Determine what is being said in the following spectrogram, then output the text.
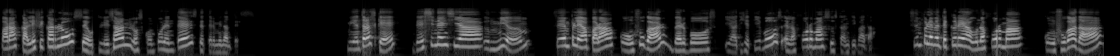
para calificarlo se utilizan los componentes determinantes. Mientras que desinencia mium se emplea para conjugar verbos y adjetivos en la forma sustantivada. Simplemente crea una forma conjugada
